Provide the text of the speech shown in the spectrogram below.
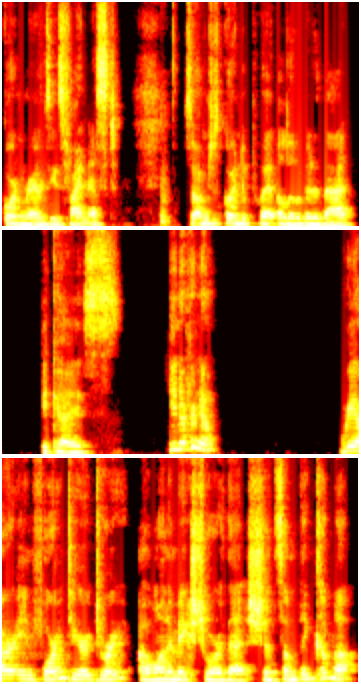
Gordon Ramsay's finest. So I'm just going to put a little bit of that because you never know. We are in foreign territory. I want to make sure that should something come up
